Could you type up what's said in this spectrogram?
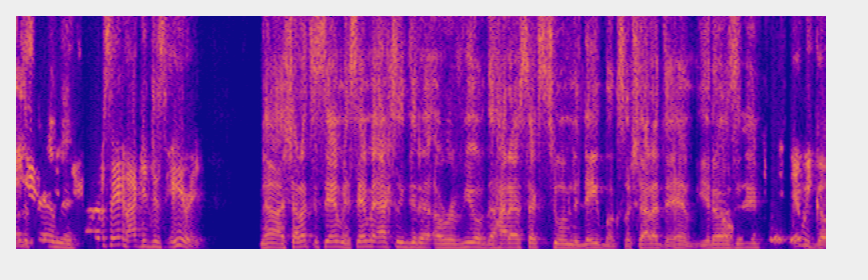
hear it. You know what I'm saying? I can just hear it. No, shout out to Sandman. Sandman actually did a, a, review of the How to Have Sex to Him in the Day book. So shout out to him. You know oh, what I'm oh, saying? There we go.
